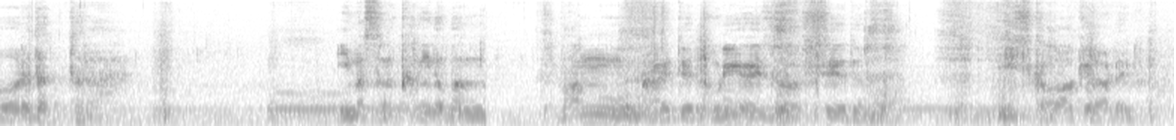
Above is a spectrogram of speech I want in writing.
俺だったら今その鍵の番号番号を変えてとりあえずは防いでもいつか分けられる。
